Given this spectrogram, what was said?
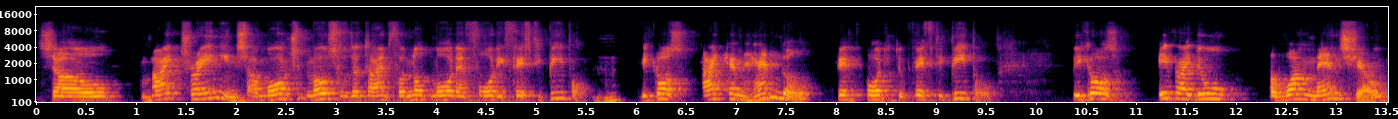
So my trainings are most, most of the time for not more than 40, 50 people mm-hmm. because I can handle 40 to 50 people. Because if I do a one man show,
